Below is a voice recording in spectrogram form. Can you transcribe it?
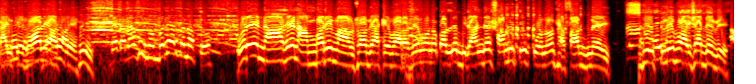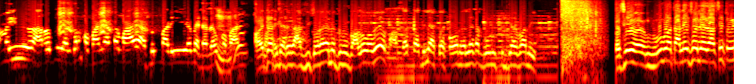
কালকে সকালে আসবে। বেটাটা দুই নম্বরে আসবে না তো? ওরে না সে নাম্বারই মাল সব একেবারে। আছে মনে কর যে ব্র্যান্ডের সমিতি কোনো ফ্যাসাদ নেই। ঢুকলি পয়সা দেবে। হয়তো রাজি করায় না তুমি ভালোভাবে পাঁচ হাজার টাকা দিলে এক লাখ টাকা দিলে একটা গরু কিনতে বলছি ভুগো তাহলে চলে যাচ্ছি তুই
